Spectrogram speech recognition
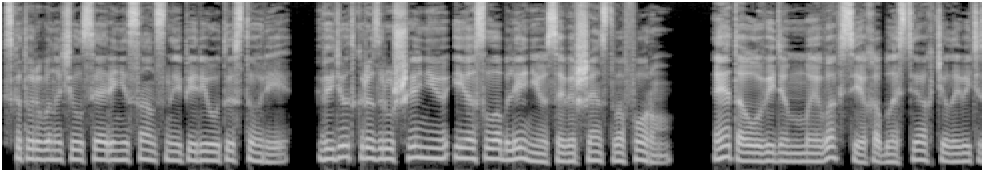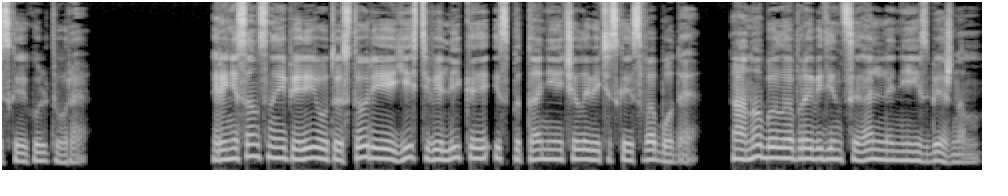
с которого начался ренессансный период истории, ведет к разрушению и ослаблению совершенства форм. Это увидим мы во всех областях человеческой культуры. Ренессансный период истории есть великое испытание человеческой свободы. Оно было провиденциально неизбежным.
